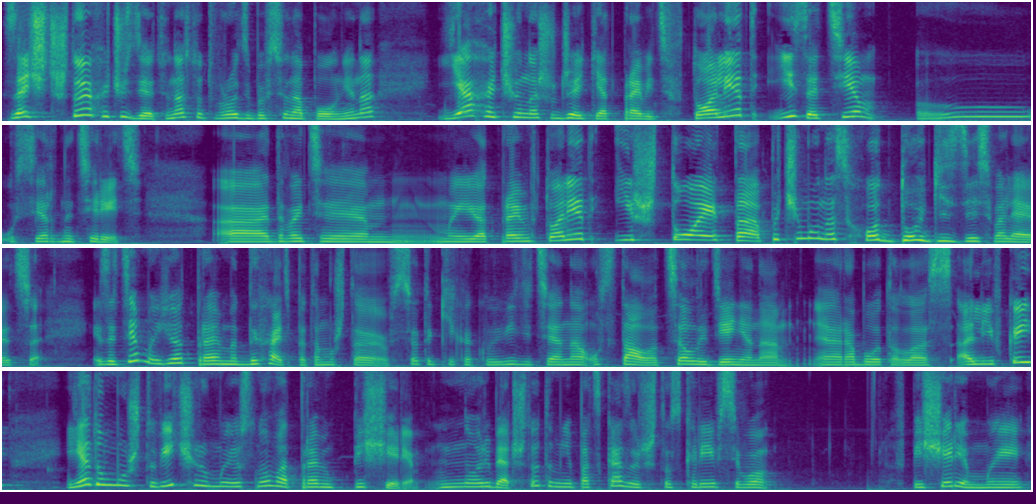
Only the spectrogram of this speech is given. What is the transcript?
Значит, что я хочу сделать? У нас тут вроде бы все наполнено. Я хочу нашу Джеки отправить в туалет и затем о, усердно тереть. А, давайте мы ее отправим в туалет. И что это? Почему у нас хот-доги здесь валяются? И затем мы ее отправим отдыхать, потому что все-таки, как вы видите, она устала. Целый день она э, работала с Оливкой. Я думаю, что вечером мы ее снова отправим к пещере. Но, ребят, что-то мне подсказывает, что, скорее всего, в пещере мы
